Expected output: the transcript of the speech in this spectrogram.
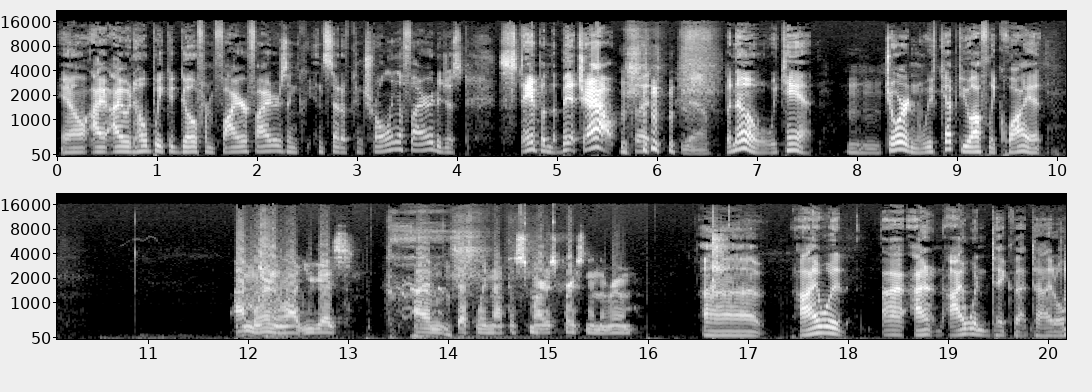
you know i i would hope we could go from firefighters and instead of controlling a fire to just stamping the bitch out but Yeah. but no we can't jordan we've kept you awfully quiet I'm learning a lot. You guys, I'm definitely not the smartest person in the room. uh i would I, I I wouldn't take that title.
